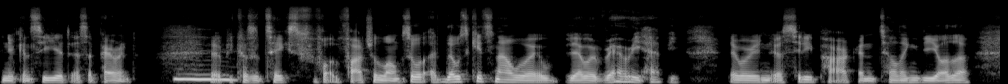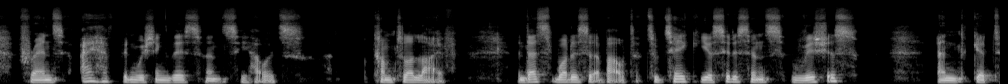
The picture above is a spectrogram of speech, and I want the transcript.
and you can see it as a parent uh, Mhm. because it takes far, far too long. So uh, those kids now were they were very happy. They were in a city park and telling the other friends, "I have been wishing this," and see how it's come to life. And that's what it's about: to take your citizens' wishes and get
